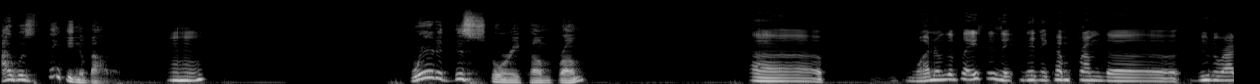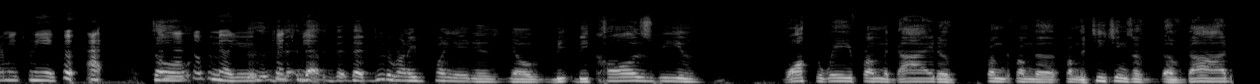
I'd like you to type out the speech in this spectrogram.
I was thinking about it. hmm Where did this story come from? Uh, one of the places it, did it come from the Deuteronomy twenty eight? I, So I'm not so familiar. th- Catch th- me up. that, that, that Deuteronomy 28 is, you know, be, because we've walked away from the guide of from the, from the from the teachings of, of God,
